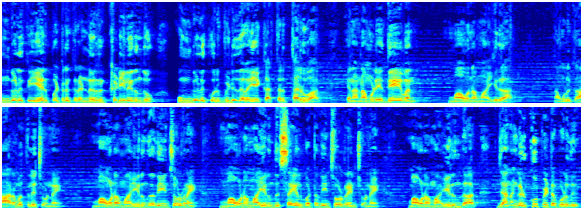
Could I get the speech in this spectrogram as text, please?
உங்களுக்கு ஏற்பட்டிருக்கிற நெருக்கடியிலிருந்தும் உங்களுக்கு ஒரு விடுதலையை கர்த்தர் தருவார். ஏன்னா நம்முடைய தேவன் மௌனமாக இருக்கிறார் நான் உங்களுக்கு ஆரம்பத்திலே சொன்னேன் மௌனமா இருந்ததையும் சொல்றேன் மௌனமா இருந்து செயல்பட்டதையும் சொல்றேன்னு சொன்னேன். மௌனமா இருந்தார். ஜனங்கள் கூப்பிட்ட பொழுது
